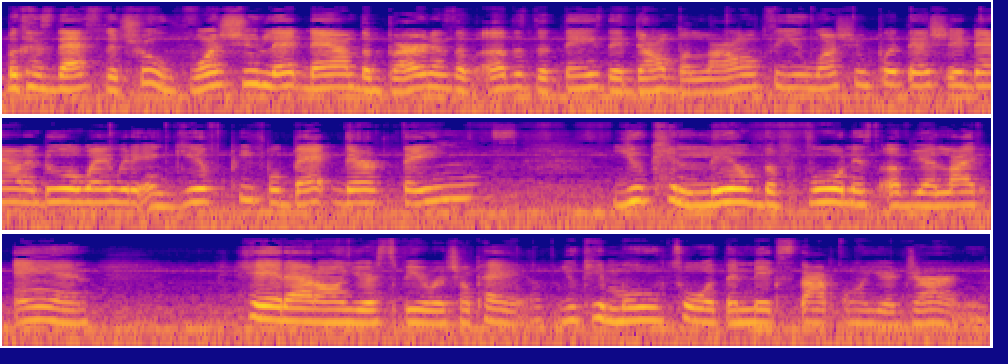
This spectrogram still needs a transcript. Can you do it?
Because that's the truth. Once you let down the burdens of others, the things that don't belong to you, once you put that shit down and do away with it and give people back their things, you can live the fullness of your life and head out on your spiritual path. You can move toward the next stop on your journey.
